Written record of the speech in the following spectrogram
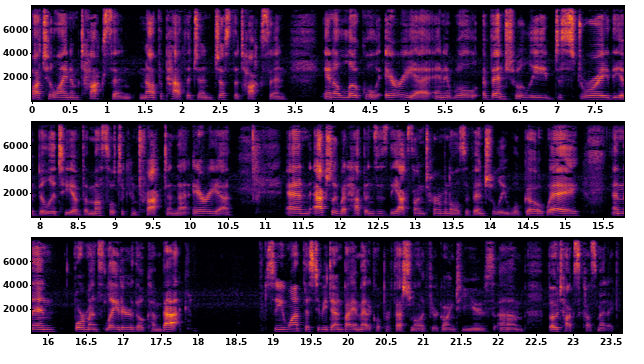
botulinum toxin, not the pathogen, just the toxin, in a local area, and it will eventually destroy the ability of the muscle to contract in that area. And actually, what happens is the axon terminals eventually will go away, and then four months later, they'll come back. So you want this to be done by a medical professional if you're going to use um, Botox cosmetic.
